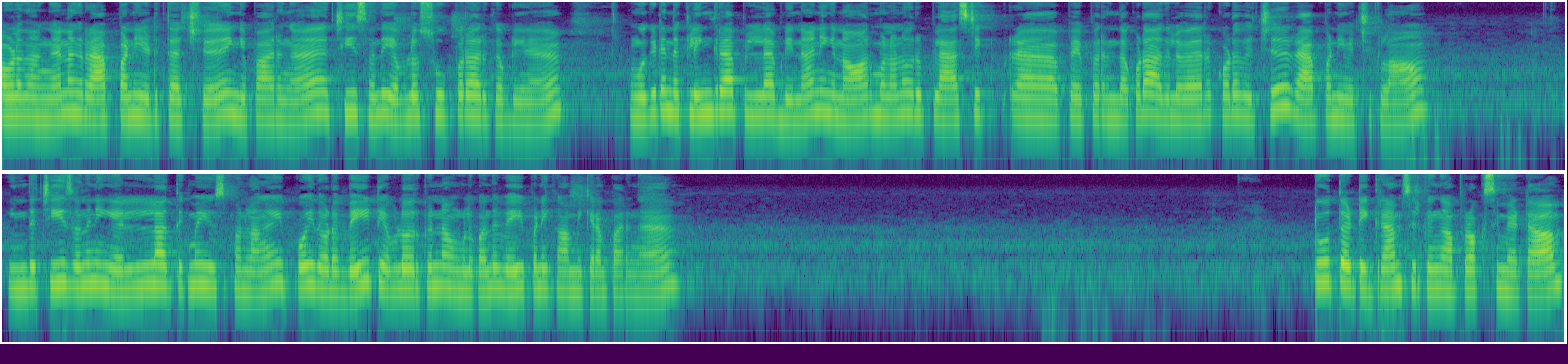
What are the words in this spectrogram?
அவ்வளோதாங்க. நாங்கள் ரேப் பண்ணி எடுத்தாச்சு. இங்கே பாருங்கள் சீஸ் வந்து எவ்வளோ சூப்பராக இருக்குது அப்படின்னு. உங்கள்கிட்ட இந்த கிளிங் ரேப் இல்லை அப்படின்னா நீங்கள் நார்மலான ஒரு பிளாஸ்டிக் பேப்பர் இருந்தால் கூட அதில் வேறு கூட வச்சு ரேப் பண்ணி வச்சுக்கலாம். இந்த சீஸ் வந்து நீங்கள் எல்லாத்துக்குமே யூஸ் பண்ணலாங்க. இப்போது இதோட வெயிட் எவ்வளோ இருக்குன்னு நான் உங்களுக்கு வந்து வெயிட் பண்ணி காமிக்கிறேன் பாருங்கள் டூ தேர்ட்டி கிராம்ஸ் இருக்குங்க அப்ராக்சிமேட்டாக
